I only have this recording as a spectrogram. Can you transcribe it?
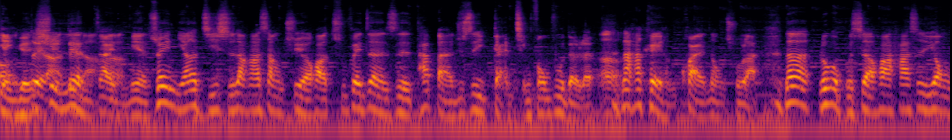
演员训练在里面，所以你要及时让他上去的话，除非真的是他本来就是感情丰富的人，嗯。那他可以很快地弄出来。那如果不是的话，他是用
